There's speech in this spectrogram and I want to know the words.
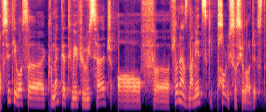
of city was uh, connected with research of Florian Znaniecki, Polish sociologist.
